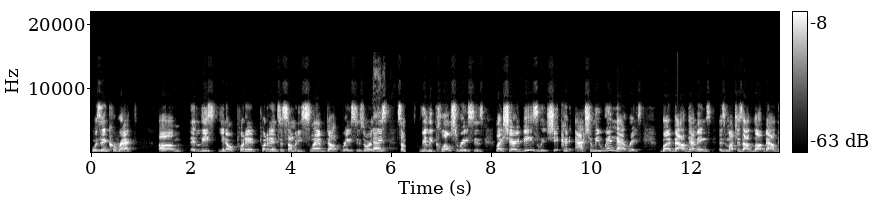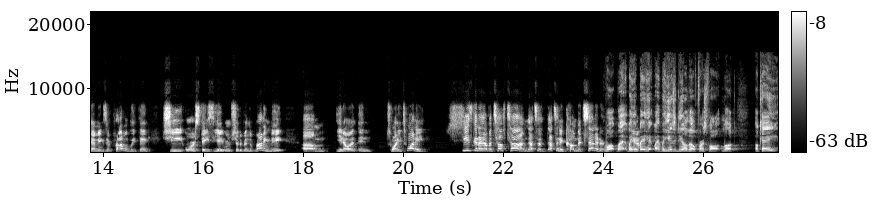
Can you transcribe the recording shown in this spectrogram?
was incorrect. Um, at least you know put it put it into some of these slam dunk races, or at Got least it. some really close races like Cheri Beasley. She could actually win that race. But Val Demings, as much as I love Val Demings and probably think she or Stacey Abrams should have been the running mate, um, you know, in, in 2020, she's going to have a tough time. That's a that's an incumbent senator. Well, but but, but, but here's the deal, though. First of all, look, okay,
